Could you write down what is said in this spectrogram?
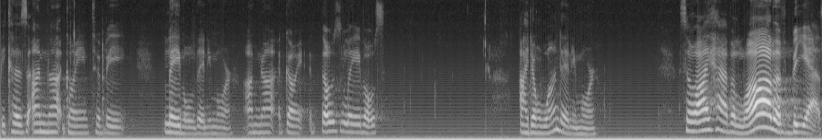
because I'm not going to be labeled anymore. I'm not going, those labels I don't want anymore. So I have a lot of BS.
